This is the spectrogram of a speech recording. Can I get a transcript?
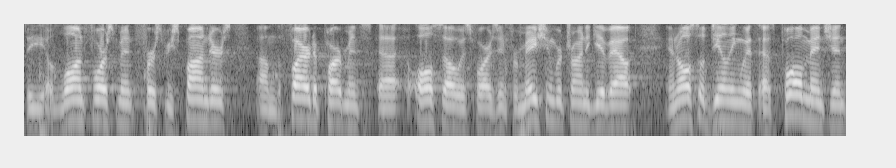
the law enforcement, first responders, um, the fire departments, uh, also as far as information we're trying to give out, and also dealing with, as Paul mentioned,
